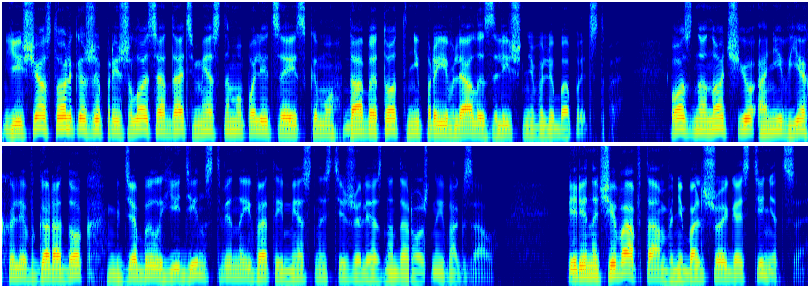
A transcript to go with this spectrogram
Еще столько же пришлось отдать местному полицейскому, дабы тот не проявлял излишнего любопытства. Поздно ночью они въехали в городок, где был единственный в этой местности железнодорожный вокзал. Переночевав там в небольшой гостинице,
